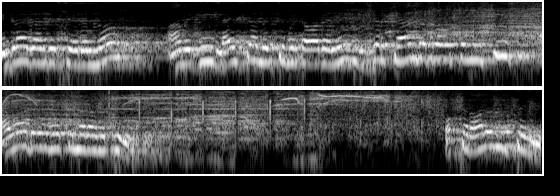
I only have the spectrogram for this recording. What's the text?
ఇందిరాగాంధీ స్టేడియంలో ఆమెకి లైఫ్ టైం అచీవ్మెంట్ అవార్డు అని ఇద్దరు కేంద్ర ప్రభుత్వం నుంచి అవార్డు ఇవ్వబోతున్నారు ఆమెకి. ఒకసారి ఆలోచించండి.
